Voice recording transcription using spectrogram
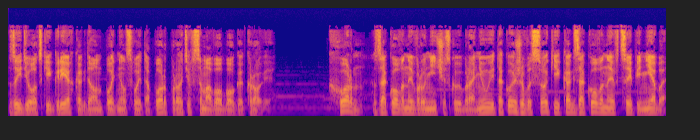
за идиотский грех, когда он поднял свой топор против самого бога крови. Кхорн, закованный в руническую броню и такой же высокий, как закованное в цепи небо,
